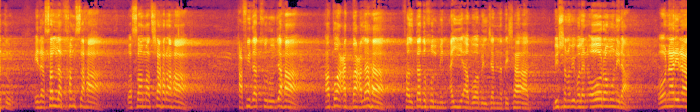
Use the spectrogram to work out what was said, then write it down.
আতু ইদা সাল্লাত খামসাহা ওয়াসামাত শাহরাহা হাফিদাত ফুরুজাহা, আতাআত বালাহা, ফালতাদখুল মিন আই আবু আবিল জান্নাতি শাআত। বিশ্বনবী বলেন, ও রমণীরা, ও নারীরা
